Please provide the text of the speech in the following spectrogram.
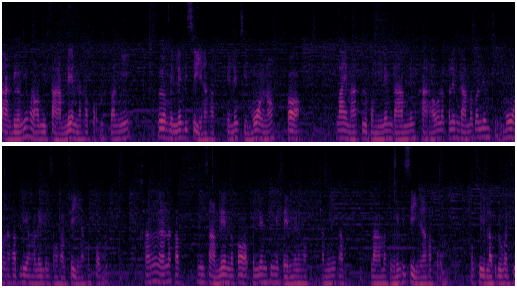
จากเดิมที่ของเรามี 3 เล่มนะครับผม ตอนนี้เพิ่มเป็นเล่มที่ 4 นะครับ เป็นเล่มสีม่วงเนาะ ก็ไล่มาคือผมมีเล่มดำเล่มขาวแล้วก็เล่มดำแล้วก็เล่มสีม่วงนะครับ เรียงมาเลยหนึ่งสองสามสี่นะครับผม ครั้งนั้นนะครับ มีสามเล่มแล้วก็เป็นเล่มที่ไม่เต็มเลยนะครับ อันนี้ครับลามมาถึงเล่มที่สี่แล้วนะครับ ผม โอเค เราไปดูกันที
